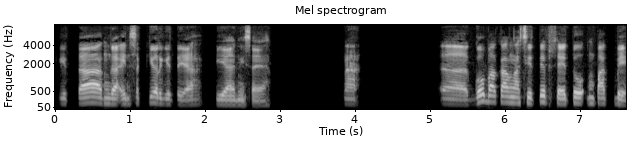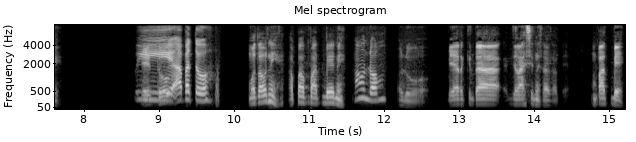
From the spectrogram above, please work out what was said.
kita nggak insecure gitu ya. Iya nih saya. Eh, gue bakal ngasih tips yaitu 4B. Wih, Yaitu- apa tuh? Mau tahu nih apa 4B nih? Mau dong. Aduh, biar kita jelasin salah satu ya. 4B.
